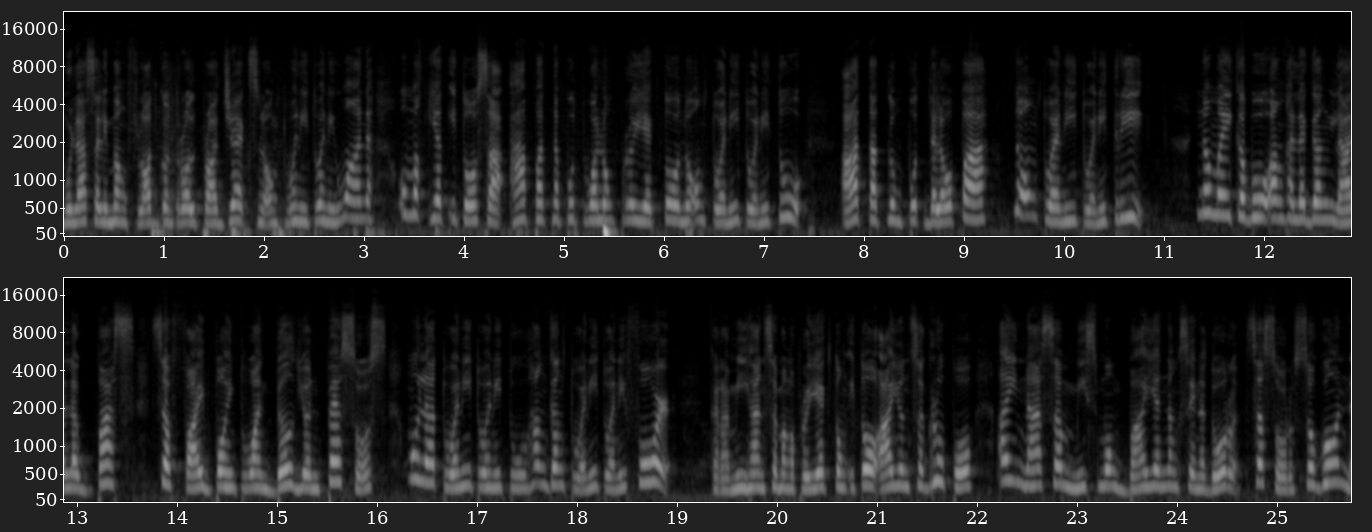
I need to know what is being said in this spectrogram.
Mula sa limang flood control projects noong 2021, umakyat ito sa 48 proyekto noong 2022 at 32 pa noong 2023 na may kabuang halagang lalagpas sa 5.1 billion pesos mula 2022 hanggang 2024. Karamihan sa mga proyektong ito ayon sa grupo ay nasa mismong bayan ng senador sa Sorsogon.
